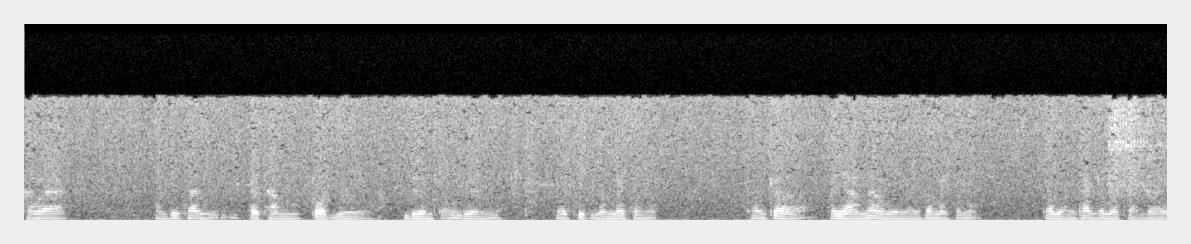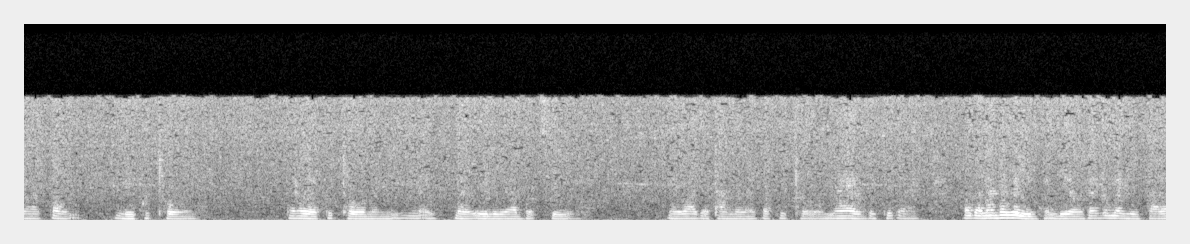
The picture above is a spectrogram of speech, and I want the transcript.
ครั้งแรก ตอนที่ท่านไปทำกดอยู่เดือนสองเดือนแล้วจิตมันไม่สงบท่านก็พยายามนั่งยังไงก็ไม่สงบตอนหลังท่านก็มาจับได้ว่าต้องมีพุทโธต้องเลยพุทโธมันในในอิริยาบถสี่ไม่ว่าจะทำอะไรก็พุทโธแม่ไปคิดอะไรเพราะตอนนั้นท่านก็อยู่คนเดียวท่านก็ไม่มีภาร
